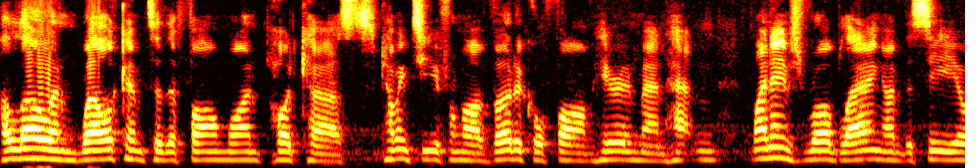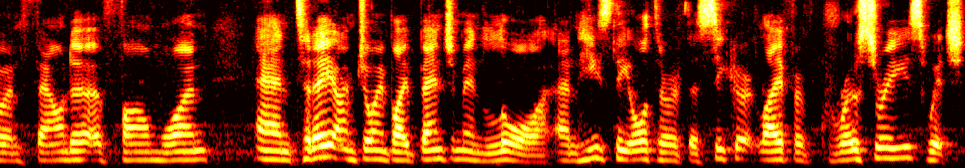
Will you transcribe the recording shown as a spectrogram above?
Hello and welcome to the Farm One podcast, coming to you from our vertical farm here in Manhattan. My name's Rob Laing. I'm the CEO and founder of Farm One. And today I'm joined by Benjamin Lorr, and he's the author of The Secret Life of Groceries, which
